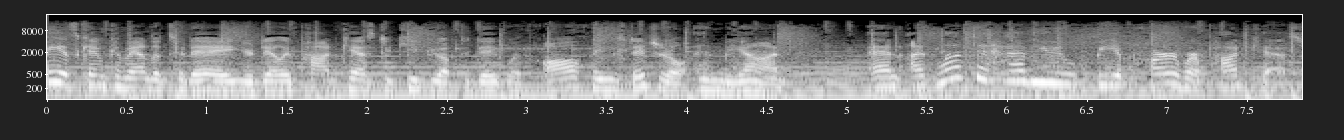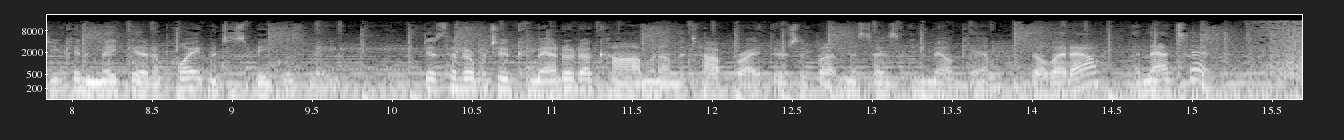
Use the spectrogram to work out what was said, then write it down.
Hey, it's Kim Komando today, your daily podcast to keep you up to date with all things digital and beyond. And I'd love to have you be a part of our podcast. You can make an appointment to speak with me. Just head over to komando.com, and on the top right, there's a button that says Email Kim. Fill that out, and that's it.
